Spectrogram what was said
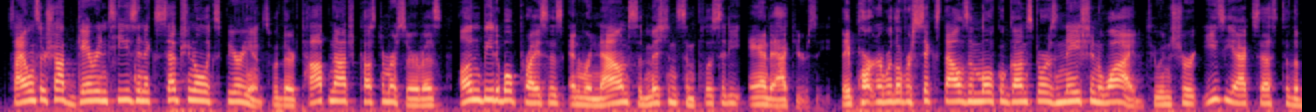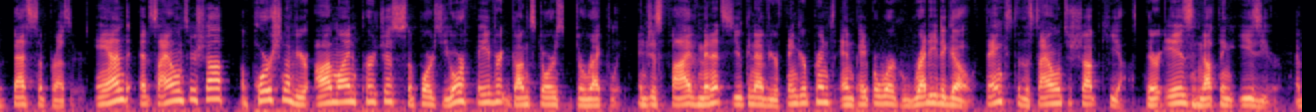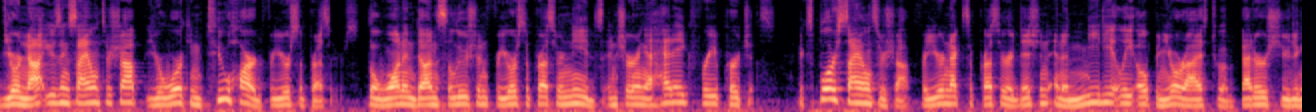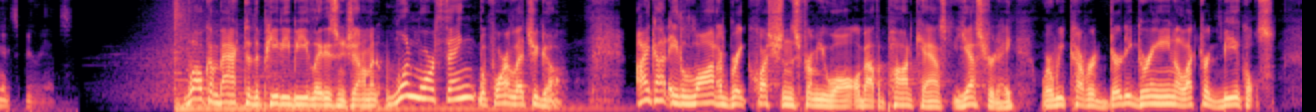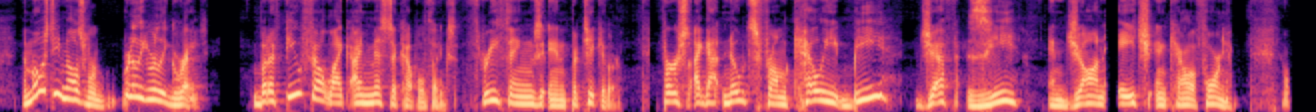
Silencer Shop guarantees an exceptional experience with their top notch customer service, unbeatable prices, and renowned submission simplicity and accuracy. They partner with over 6,000 local gun stores nationwide to ensure easy access to the best suppressors. And at Silencer Shop, a portion of your online purchase supports your favorite gun stores directly. In just five minutes, you can have your fingerprints and paperwork ready to go thanks to the Silencer Shop kiosk. There is nothing easier. If you're not using Silencer Shop, you're working too hard for your suppressors. The one and done solution for your suppressor needs, ensuring a headache free purchase. Explore Silencer Shop for your next suppressor edition and immediately open your eyes to a better shooting experience. Welcome back to the PDB, ladies and gentlemen. One more thing before I let you go. I got a lot of great questions from you all about the podcast yesterday, where we covered dirty green electric vehicles. Now, most emails were really, really great. But a few felt like I missed a couple things, three things in particular. First, I got notes from Kelly B, Jeff Z, and John H in California.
